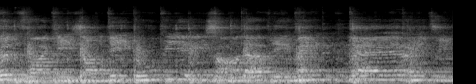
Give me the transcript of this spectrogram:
Une fois qu'ils ont découpillé, ils s'en lavent les mains, l'air intimidé.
